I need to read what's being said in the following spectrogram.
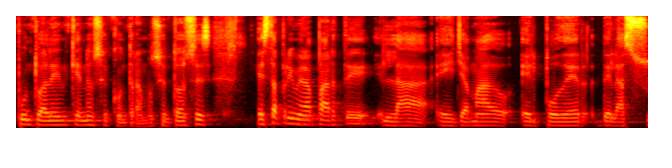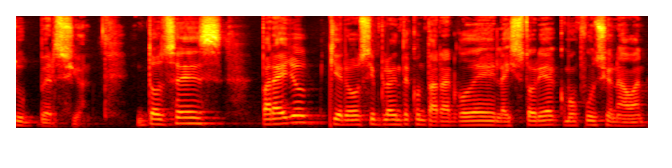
puntual en que nos encontramos. Entonces, esta primera parte la he llamado el poder de la subversión. Entonces, para ello quiero simplemente contar algo de la historia de cómo funcionaban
